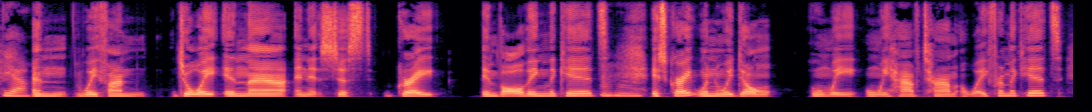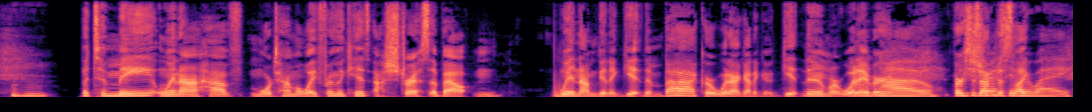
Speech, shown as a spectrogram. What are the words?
Yeah. And we find joy in that. And it's just great involving the kids. hmm It's great when we don't, when we, when we have time away from the kids. hmm But to me, when I have more time away from the kids, I stress about when I'm going to get them back or when I got to go get them or whatever. No. Versus I'm just like- way.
